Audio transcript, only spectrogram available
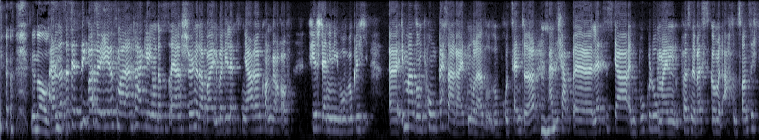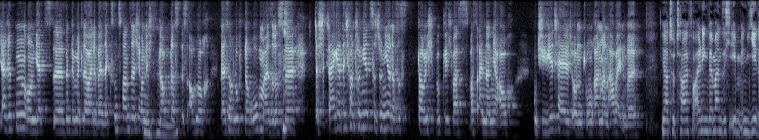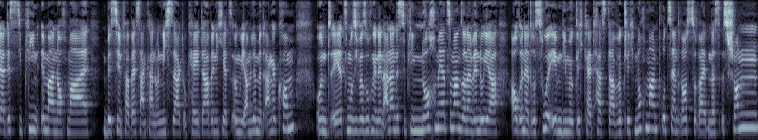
genau. Also das ist jetzt nicht, was wir jedes Mal an den Tag legen und das ist ja das Schöne dabei. Über die letzten Jahre konnten wir auch auf Vier-Sterne-Niveau wirklich äh, immer so einen Punkt besser reiten oder so, so Prozente. Mhm. Also ich habe äh, letztes Jahr in Bokolo mein Personal Best Score mit 28 erritten und jetzt äh, sind wir mittlerweile bei 26 und mhm. ich glaube, das ist auch noch, da ist noch Luft nach oben. Also das, äh, das steigert sich von Turnier zu Turnier und das ist, glaube ich, wirklich was, was einen dann ja auch motiviert hält und woran man arbeiten will. Ja, total. Vor allen Dingen, wenn man sich eben in jeder Disziplin immer noch mal ein bisschen verbessern kann und nicht sagt, okay, da bin ich jetzt irgendwie am Limit angekommen und jetzt muss ich versuchen, in den anderen Disziplinen noch mehr zu machen, sondern wenn du ja auch in der Dressur eben die Möglichkeit hast, da wirklich noch mal ein Prozent rauszureiten, das ist schon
